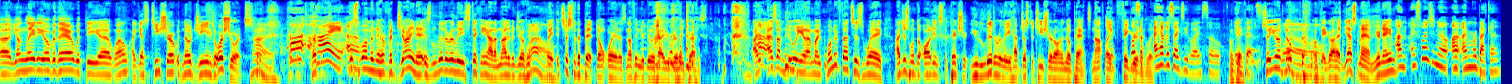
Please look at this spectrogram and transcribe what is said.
Uh, young lady over there with the uh, well, I guess t-shirt with no jeans or shorts. Hi. Hi. hi, This uh, woman, her vagina is literally sticking out. I'm not even joking. Wow. Wait, it's just for the bit. Don't worry. It has nothing to do with how you're really dressed. I, as I'm doing it, I'm like, wonder if that's his way. I just want the audience to picture you literally have just a t-shirt on and no pants, not like Plus, figuratively. I have a sexy voice, so okay. it fits. So you have Wow. no. Okay, go ahead. Yes, ma'am. Your name? Um, I just wanted to know. I, I'm Rebecca.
